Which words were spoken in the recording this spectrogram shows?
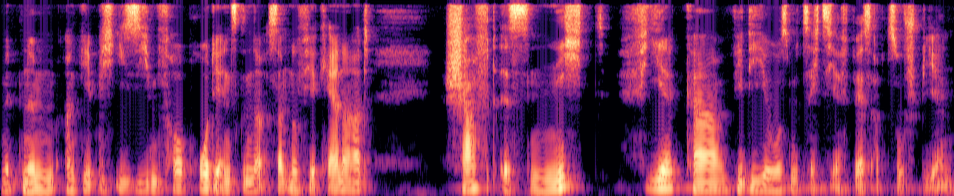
mit einem angeblich i7V Pro, der insgesamt nur vier Kerne hat, schafft es nicht 4K-Videos mit 60 FPS abzuspielen.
